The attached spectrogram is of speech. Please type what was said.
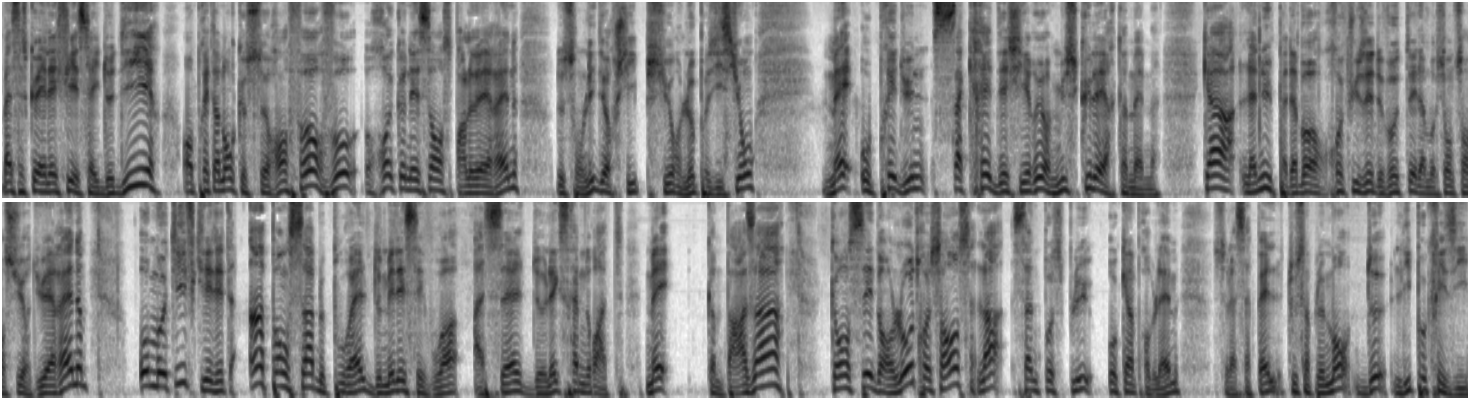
Bah, C'est ce que LFI essaye de dire, en prétendant que ce renfort vaut reconnaissance par le RN de son leadership sur l'opposition mais au prix d'une sacrée déchirure musculaire quand même. Car la NUP a d'abord refusé de voter la motion de censure du RN, au motif qu'il était impensable pour elle de mêler ses voix à celles de l'extrême droite. Mais, comme par hasard, quand c'est dans l'autre sens, là, ça ne pose plus aucun problème. Cela s'appelle tout simplement de l'hypocrisie.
